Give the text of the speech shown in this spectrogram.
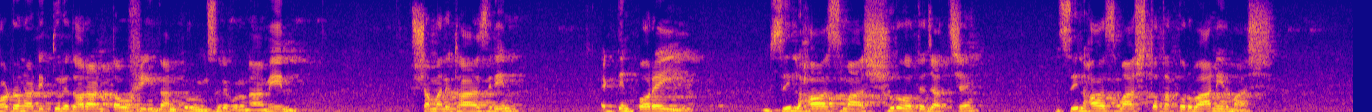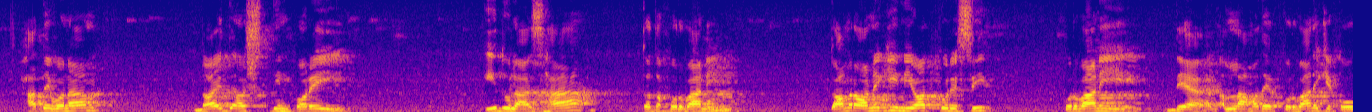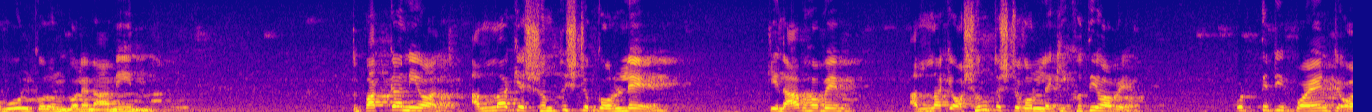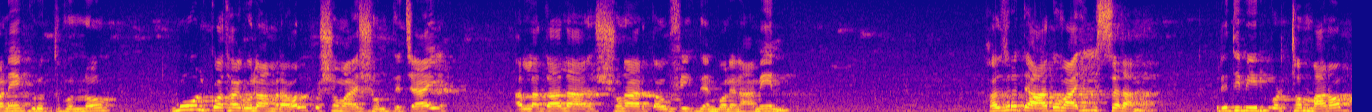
ঘটনাটি তুলে ধরার তৌফিক দান করুন সুরে বলুন, আমিন। সম্মানিত হাজরিন, একদিন পরেই জিলহজ মাস শুরু হতে যাচ্ছে। জিলহজ মাস তথা কোরবানির মাস। হাতে গোনাম। নয় দশ দিন পরেই ঈদ উল আজহা তথা কোরবানি। তো আমরা অনেকেই নিয়ত করেছি, কোরবানি দেয়ার। আল্লাহ আমাদের কোরবানিকে কবুল করুন, বলেন আমিন। তো পাক্কা নিয়ত, আল্লাহকে সন্তুষ্ট করলে কি লাভ হবে? আল্লাহকে অসন্তুষ্ট করলে কি ক্ষতি হবে? প্রতিটি পয়েন্ট অনেক গুরুত্বপূর্ণ। মূল কথাগুলো আমরা অল্প সময় শুনতে চাই। আল্লাহ তালা শোনার তৌফিক দেন, বলেন আমিন। হজরতে আদম আলী ইসালাম পৃথিবীর প্রথম মানব,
